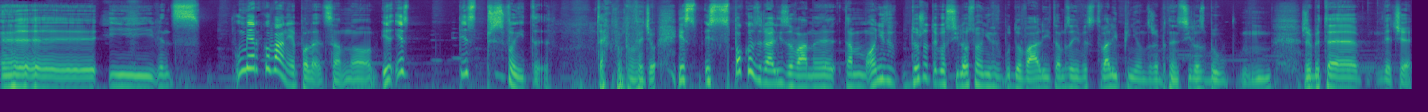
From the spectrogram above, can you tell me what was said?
Yy, I więc umiarkowanie polecam, no. Jest, jest przyzwoity tak bym powiedział. Jest, jest spoko zrealizowany, tam oni, dużo tego silosu oni wybudowali, tam zainwestowali pieniądze, żeby ten silos był, mm, żeby te, wiecie,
